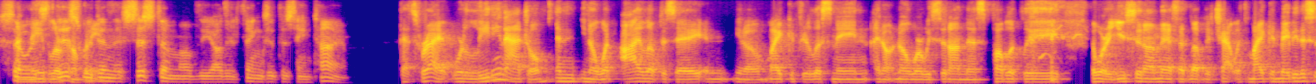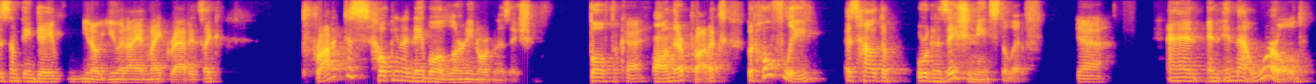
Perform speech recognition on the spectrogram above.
So is enabler this company. within the system of the other things at the same time? That's right. We're leading Agile. And you know what I love to say, and you know, Mike, if you're listening, I don't know where we sit on this publicly or where you sit on this. I'd love to chat with Mike. And maybe this is something, Dave, you know, you and I and Mike grab. It's like product is helping enable a learning organization, both Okay. on their products, but hopefully as how the organization needs to live. Yeah. And and in that world,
